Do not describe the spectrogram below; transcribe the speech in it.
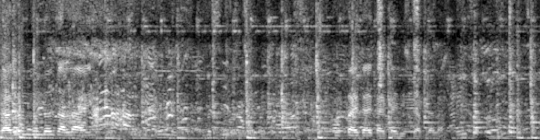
जागरण गोंधळ चालला आहे. काय काय काय काय दिसतं आपल्याला.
